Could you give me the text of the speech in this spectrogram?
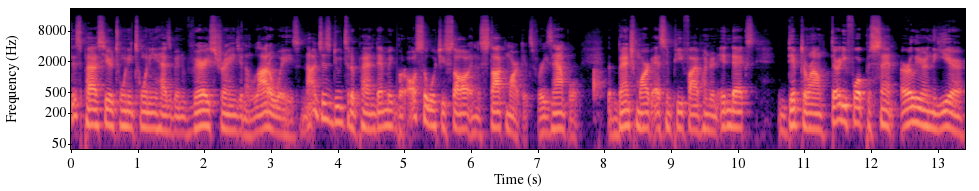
This past year, 2020, has been very strange in a lot of ways, not just due to the pandemic, but also what you saw in the stock markets. For example, the benchmark S&P 500 index dipped around 34% earlier in the year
